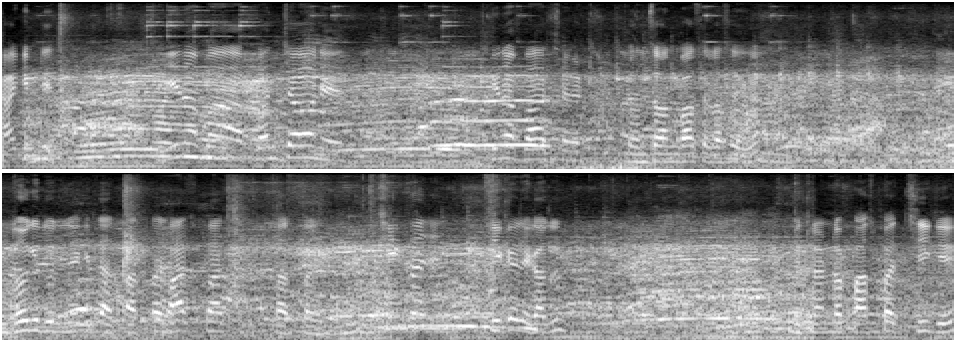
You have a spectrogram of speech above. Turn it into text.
काय किमतीत? तीन पंचावन्न आहे. तीन बासष्ट. पंचावन्न बासष्ट असं आहे का? दोघी दोन पाच पाच. पाच पाच. पाच पाच. ठीक आहे. ठीक आहे का अजून? मित्रांनो पाच पाच ठीक आहे.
